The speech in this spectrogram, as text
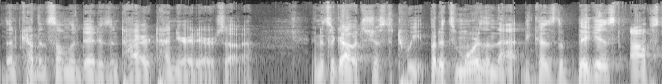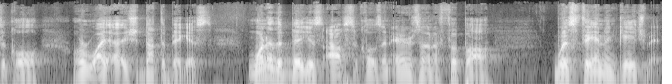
than Kevin Sumlin did his entire tenure at Arizona. And it's like, oh, it's just a tweet. But it's more than that because the biggest obstacle, or why I should not the biggest, one of the biggest obstacles in Arizona football was fan engagement.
